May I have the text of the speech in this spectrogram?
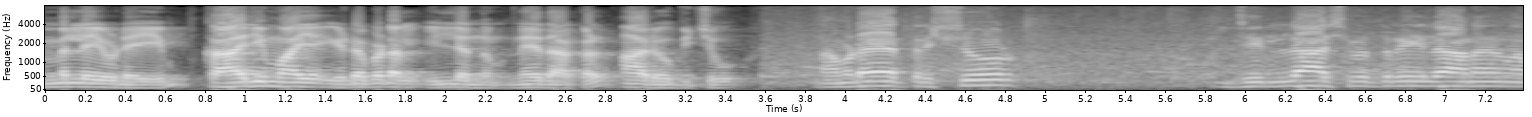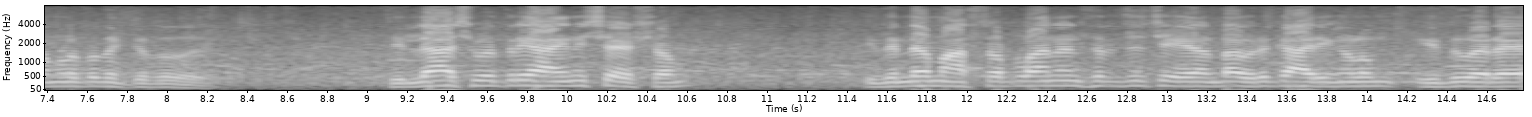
എം എൽ എയുടെയും കാര്യമായ ഇടപെടൽ ഇല്ലെന്നും നേതാക്കൾ ആരോപിച്ചു. നമ്മുടെ തൃശൂർ ജില്ലാ ആശുപത്രിയിലാണ് നമ്മളിപ്പോൾ നിൽക്കുന്നത്. ജില്ലാ ആശുപത്രി ആയതിനു ശേഷം ഇതിന്റെ മാസ്റ്റർ പ്ലാൻ അനുസരിച്ച് ചെയ്യേണ്ട ഒരു കാര്യങ്ങളും ഇതുവരെ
